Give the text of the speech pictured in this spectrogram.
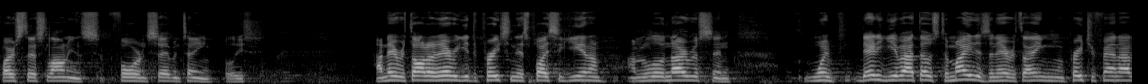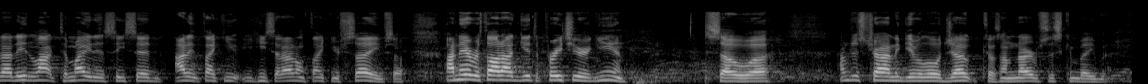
1 Thessalonians 4 and 17, please. I never thought I'd ever get to preach in this place again. I'm, I'm a little nervous. And when Daddy gave out those tomatoes and everything, when preacher found out I didn't like tomatoes, he said, I didn't think you, he said, I don't think you're saved. So I never thought I'd get to preach here again. So uh, I'm just trying to give a little joke because I'm nervous as can be. But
